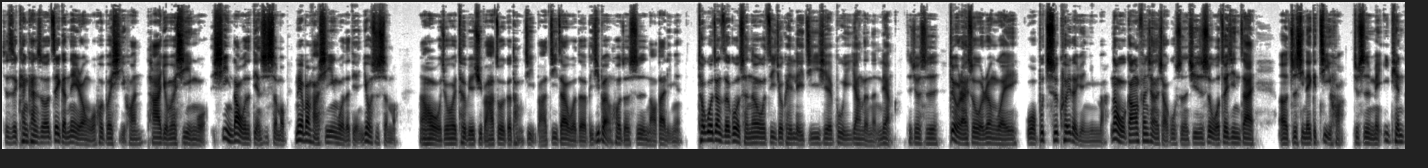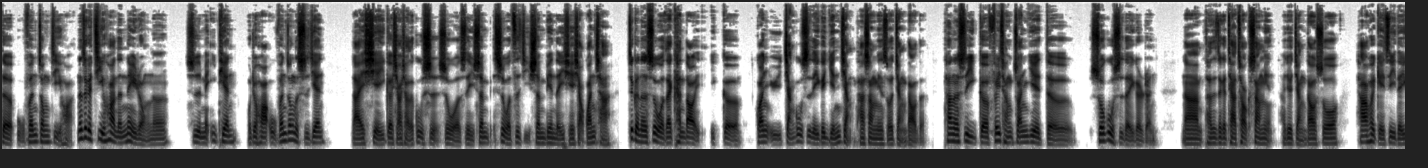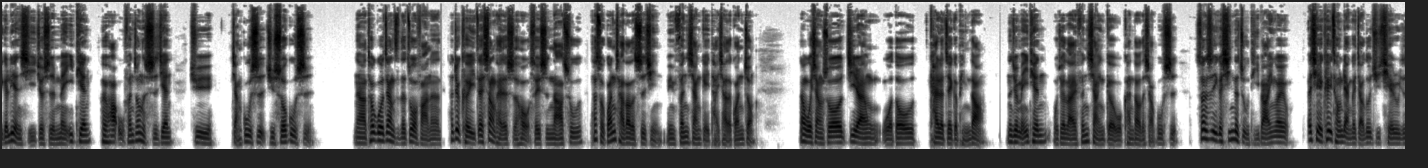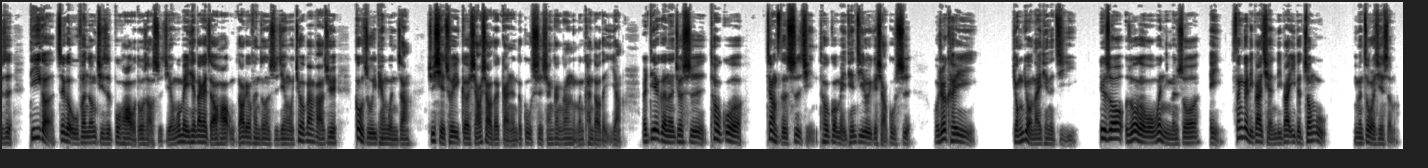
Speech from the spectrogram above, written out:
就是看看说这个内容我会不会喜欢，它有没有吸引我，吸引到我的点是什么？没有办法吸引我的点又是什么？然后我就会特别去把它做一个统计，把它记在我的笔记本或者是脑袋里面。透过这样子的过程呢，我自己就可以累积一些不一样的能量。这就是对我来说，我认为我不吃亏的原因吧。那我刚刚分享的小故事呢，其实是我最近在呃执行的一个计划。就是每一天的五分钟计划。那这个计划的内容呢，是每一天我就花五分钟的时间来写一个小小的故事，是我自己身是我自己身边的一些小观察。这个呢，是我在看到一个关于讲故事的一个演讲，它上面所讲到的。他呢是一个非常专业的说故事的一个人。那他在这个 TED Talk 上面，他就讲到说。他会给自己的一个练习，就是每一天会花五分钟的时间去讲故事、去说故事。那透过这样子的做法呢，他就可以在上台的时候，随时拿出他所观察到的事情，并分享给台下的观众。那我想说，既然我都开了这个频道，那就每一天我就来分享一个我看到的小故事，算是一个新的主题吧。因为而且可以从两个角度去切入，就是。第一个，这个五分钟其实不花我多少时间，我每天大概只要花五到六分钟的时间，我就有办法去构筑一篇文章，去写出一个小小的感人的故事，像刚刚你们看到的一样。而第二个呢，就是透过这样子的事情，透过每天记录一个小故事，我就可以拥有那一天的记忆。例如说，如果我问你们说，哎，三个礼拜前礼拜一的中午，你们做了些什么？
